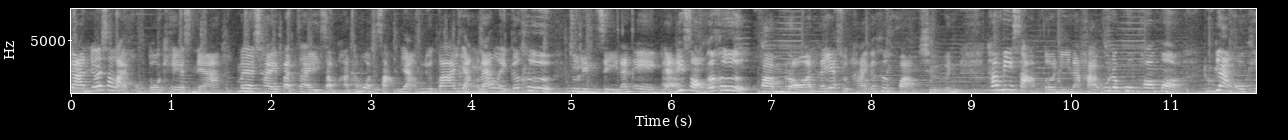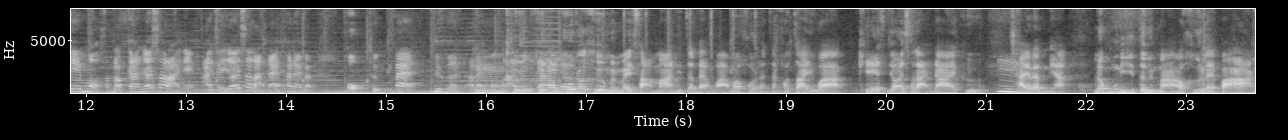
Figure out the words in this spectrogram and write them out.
การย่อยสลายของตัวเคสเนี้ยมันจะใช้ปัจจัยสำคัญทั้งหมด 3 อย่างพี่ดูต้าอย่างแรกเลยก็คือจุลินทรีย์นั่นเอง อย่างที่ 2 ก็คือความร้อนและอย่างสุดท้ายก็คือความชื้น ถ้ามี 3 ตัวนี้นะคะ อุณหภูมิพอเหมาะทุกอย่างโอเคเหมาะสำหรับการย่อยสลายเนี่ยอาจจะย่อยสลายได้ภายในแบบ6ถึง8เดือนอะไรประมาณคือนี้คือได้ถ้าเลพูดยก็คือมันไม่สามารถที่จะแบบว่าบางคนอาจจะเข้าใจว่าเคสย่อยสลายได้คืออมใช้แบบเนี้ยแล้วพรุ่งนี้ตื่นมาก็คืออะไรบาง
